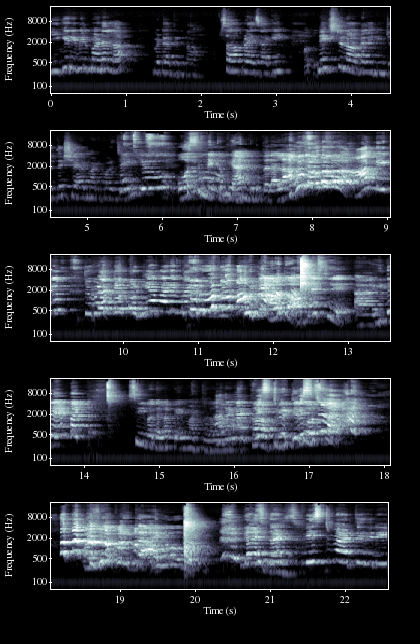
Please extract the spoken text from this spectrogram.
ಹೀಗೆ ರಿವೀಲ್ ಮಾಡಲ್ಲ ಬಟ್ ಅದನ್ನ ಸರ್ಪ್ರೈಸ್ ಆಗಿ ನೆಕ್ಸ್ಟ್ ಲಾಗಲ್ಲಿ ನಿಮ್ಮ ಜೊತೆ ಶೇರ್ ಮಾಡ್ಕೊಳ್ತೀನಿ. ಥ್ಯಾಂಕ್ ಯು ಓಸ್ ಮೇಕಪ್ ಯಾರು ಬಿಡ್ತಾರಲ್ಲ? ಆ ಮೇಕಪ್ ತಗೊಳಕ್ ನೀವು ಪುಣ್ಯ ಮಾಡಿರ್ಬೇಕು ಪುಣ್ಯ ಹೌದು ಆಬ್ವಿಯಸ್ಲಿ ಇದೆ ಬಟ್ ಸಿ ಇವಾಗೆಲ್ಲ ಪೇ ಮಾಡ್ತಾರಲ್ಲ. ಪ್ರೀತಿಗೋಸ್ಕರ. ಅಯ್ಯೋ. ಗೈಸ್ ನಾನು ಟ್ವಿಸ್ಟ್ ಮಾಡ್ತಿದ್ದೀನಿ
